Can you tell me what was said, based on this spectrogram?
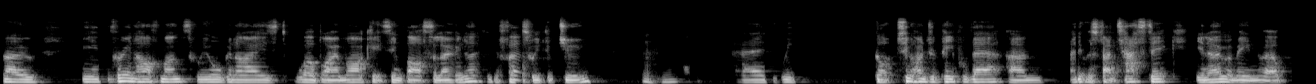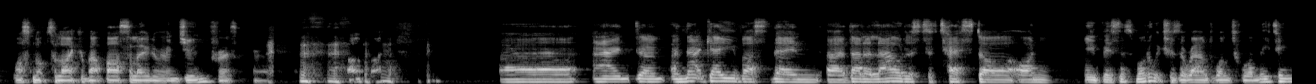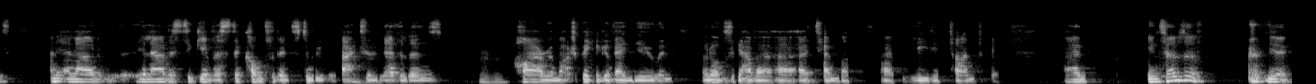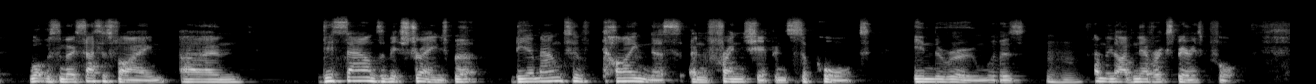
so in three and a half months, we organized World Bio Markets in Barcelona in the first week of June. Mm-hmm. And we got 200 people there. Um, and it was fantastic. You know, I mean, well, what's not to like about Barcelona in June for us? uh, and um, and that gave us then uh, that allowed us to test our, our new business model, which is around one-to-one meetings and it allowed it allowed us to give us the confidence to move back to the Netherlands, mm-hmm. hire a much bigger venue, and and obviously have a, a, a ten month uh, leading time to it. Um, in terms of you know what was the most satisfying, um, this sounds a bit strange, but the amount of kindness and friendship and support in the room was mm-hmm. something that I've never experienced before.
